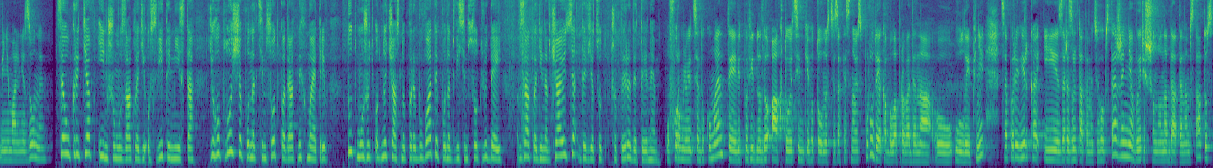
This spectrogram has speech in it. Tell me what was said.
мінімальні зони. Це укриття в іншому закладі освіти міста. Його площа понад 700 квадратних метрів. Тут можуть одночасно перебувати понад 800 людей. В закладі навчаються 904 дитини. Оформлюються документи відповідно до акту оцінки готовності захисної споруди, яка була проведена у, липні. Ця перевірка, і за результатами цього обстеження вирішено надати нам статус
